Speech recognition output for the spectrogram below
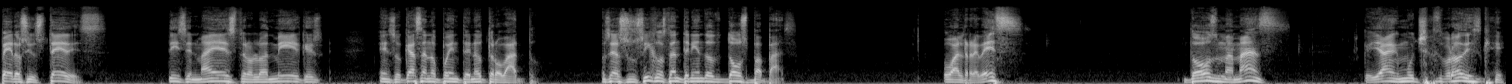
Pero si ustedes dicen, maestro, lo admiro, que en su casa no pueden tener otro vato. O sea, sus hijos están teniendo dos papás. O al revés. Dos mamás. Que ya hay muchos brodis que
